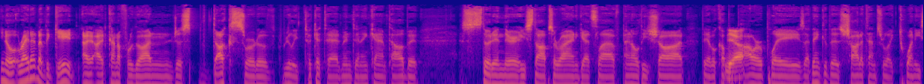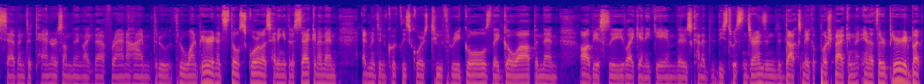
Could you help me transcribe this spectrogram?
you know right out of the gate, I, would kind of forgotten just the Ducks sort of really took it to Edmonton and Cam Talbot stood in there. He stops a Ryan Getzlaf penalty shot. They have a couple Yeah. power plays. I think the shot attempts were like 27 to 10 or something like that for Anaheim through through one period. And it's still scoreless heading into the second. And then Edmonton quickly scores two, three goals. They go up. And then obviously, like any game, there's kind of these twists and turns. And the Ducks make a pushback in, in the third period. But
